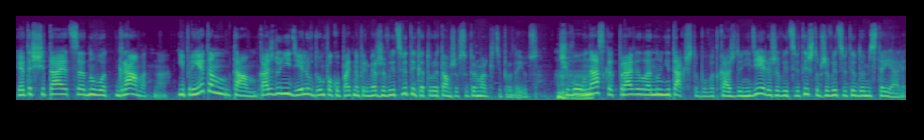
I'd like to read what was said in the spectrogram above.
Это считается, ну вот, грамотно. И при этом там каждую неделю в дом покупать, например, живые цветы, которые там же в супермаркете продаются. Чего у нас, как правило, ну не так, чтобы вот каждую неделю живые цветы, чтобы живые цветы в доме стояли.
